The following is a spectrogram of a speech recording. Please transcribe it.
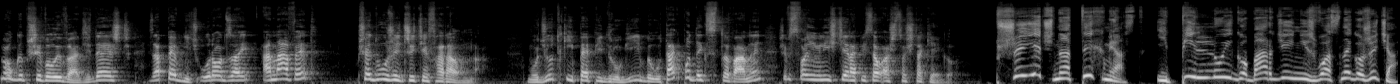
mogły przywoływać deszcz, zapewnić urodzaj, a nawet przedłużyć życie faraona. Młodziutki Pepi II był tak podekscytowany, że w swoim liście napisał aż coś takiego. Przyjedź natychmiast i pilnuj go bardziej niż własnego życia.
